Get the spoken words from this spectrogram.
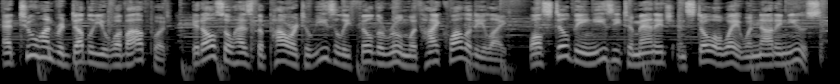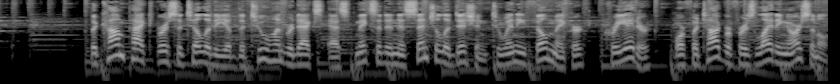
At 200 W of output, it also has the power to easily fill the room with high-quality light, while still being easy to manage and stow away when not in use. The compact versatility of the 200XS makes it an essential addition to any filmmaker, creator, or photographer's lighting arsenal,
